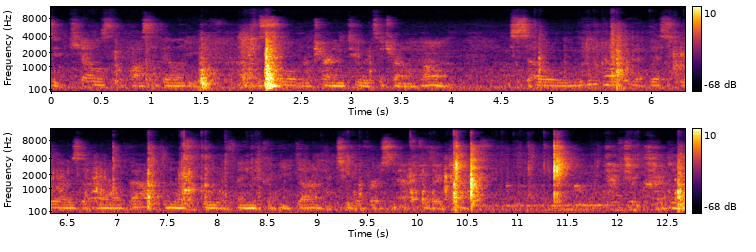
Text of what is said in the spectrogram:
Because it kills the possibility of the soul returning to its eternal home. So we know that this was uh, about the most cruel thing that could be done to a person after their death. After crippling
